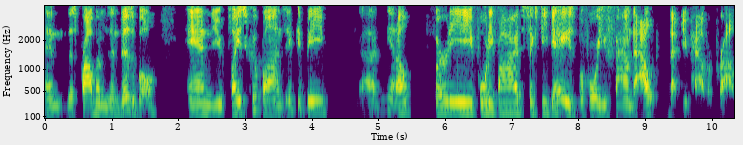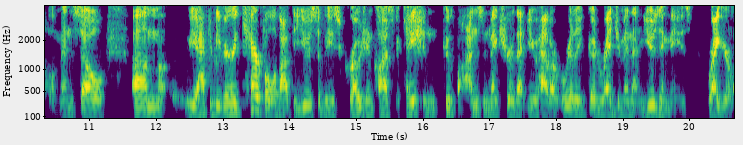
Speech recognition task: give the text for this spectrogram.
and this problem is invisible and you place coupons it could be uh, you know 30, 45, 60 days before you found out that you have a problem. And so um, you have to be very careful about the use of these corrosion classification coupons and make sure that you have a really good regimen on using these regularly.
